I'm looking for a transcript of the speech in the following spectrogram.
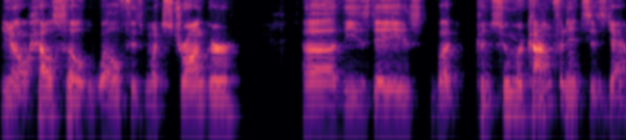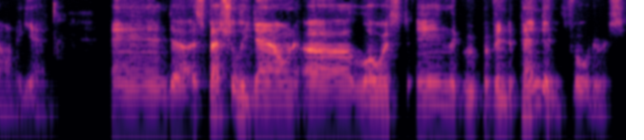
you know household wealth is much stronger uh, these days, but consumer confidence is down again and uh, especially down uh, lowest in the group of independent voters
